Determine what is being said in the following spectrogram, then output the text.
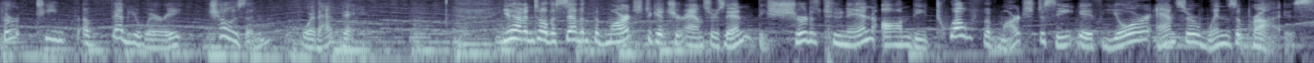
13th of February chosen for that day? You have until the 7th of March to get your answers in. Be sure to tune in on the 12th of March to see if your answer wins a prize.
